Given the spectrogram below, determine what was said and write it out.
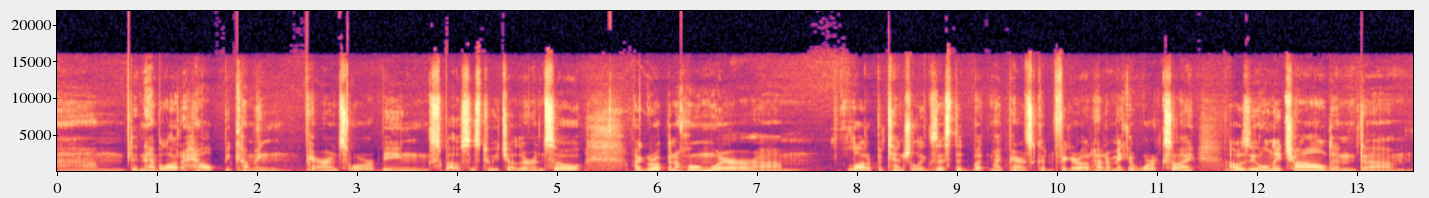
um, didn't have a lot of help becoming parents or being spouses to each other, and so I grew up in a home where um, a lot of potential existed, but my parents couldn't figure out how to make it work. So I, I was the only child, and um,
